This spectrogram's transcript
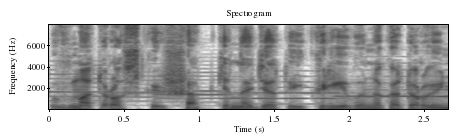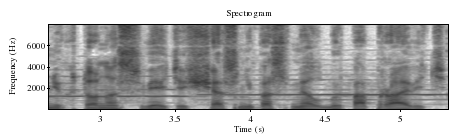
в матросской шапке, надетой криво, на которую никто на свете сейчас не посмел бы поправить,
